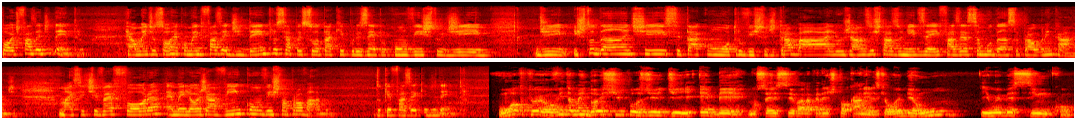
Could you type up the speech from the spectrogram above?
pode fazer de dentro. Realmente, eu só recomendo fazer de dentro se a pessoa está aqui, por exemplo, com visto de de estudante, se está com outro visto de trabalho, já nos Estados Unidos aí fazer essa mudança para o green card. Mas se tiver fora, é melhor já vir com o visto aprovado do que fazer aqui de dentro. Um outro que eu vi também dois tipos de, de EB, não sei se vale a pena a gente tocar neles, que é o EB1 e o EB5.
